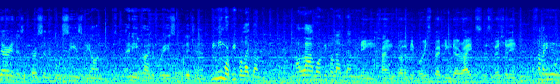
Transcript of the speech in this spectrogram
Humanitarian is a person who sees beyond any kind of race or religion. We need more people like them. A lot more people like them. Being kind to other people, respecting their rights, especially. Somebody who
